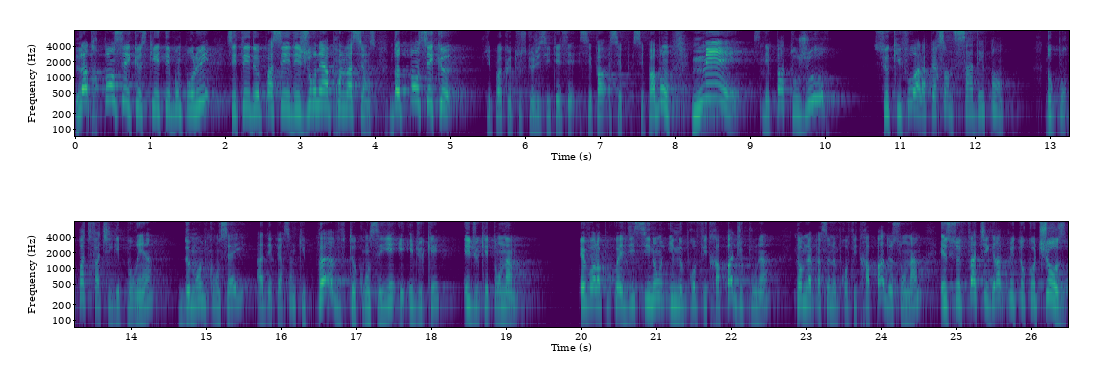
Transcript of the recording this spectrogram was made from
L'autre pensait que ce qui était bon pour lui, c'était de passer des journées à apprendre la science. D'autres pensaient que, dis pas que tout ce que j'ai cité, c'est pas, pas bon, mais ce n'est pas toujours ce qu'il faut à la personne, ça dépend. Donc pour pas te fatiguer pour rien, demande conseil à des personnes qui peuvent te conseiller et éduquer, éduquer ton âme. Et voilà pourquoi il dit, sinon il ne profitera pas du poulain, comme la personne ne profitera pas de son âme, et se fatiguera plutôt qu'autre chose.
